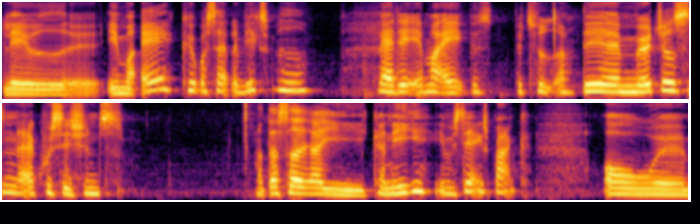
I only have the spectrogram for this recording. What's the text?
lavede M&A, køb og salg af virksomheder. Hvad er det, M&A betyder? Det er Mergers and Acquisitions. Og der sad jeg i Carnegie Investeringsbank, og øh,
